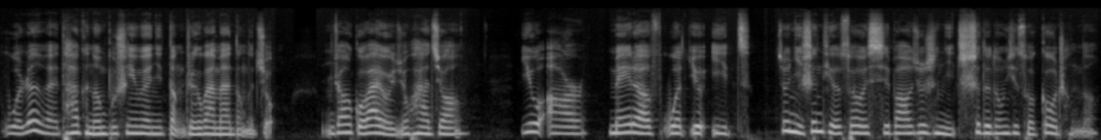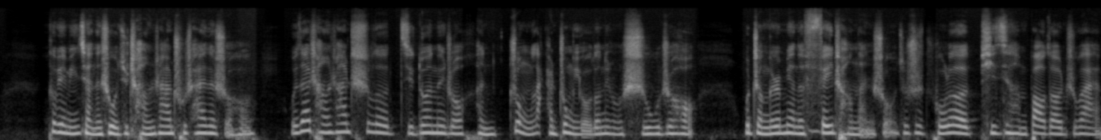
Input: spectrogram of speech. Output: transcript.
我认为它可能不是因为你等这个外卖等的久。你知道国外有一句话叫 “You are made of what you eat”，就你身体的所有细胞就是你吃的东西所构成的。特别明显的是，我去长沙出差的时候，我在长沙吃了几顿那种很重辣重油的那种食物之后，我整个人变得非常难受，就是除了脾气很暴躁之外，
